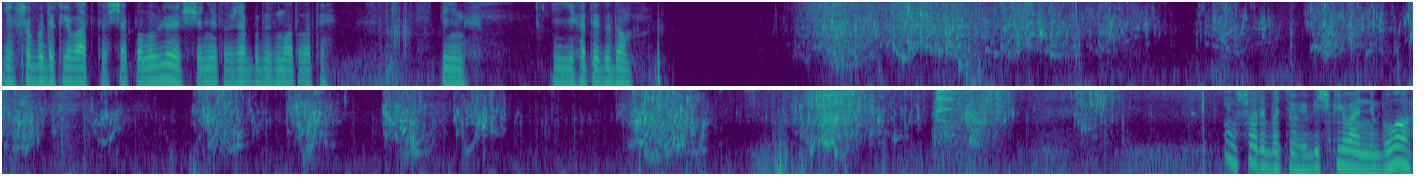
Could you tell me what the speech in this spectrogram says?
Якщо буде клювати, то ще половлю, якщо ні, то вже буду змотувати спінінг і їхати додому. Що, рибацюги, більш клювань не було.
